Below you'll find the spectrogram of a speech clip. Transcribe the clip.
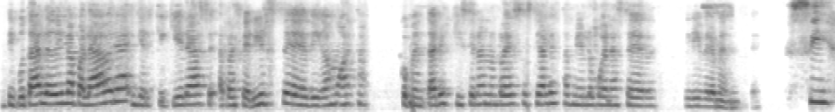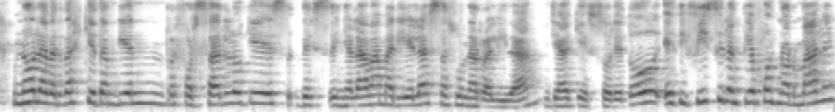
Diputada, le doy la palabra y el que quiera referirse, digamos, a estos comentarios que hicieron en redes sociales también lo pueden hacer libremente. Sí, no, la verdad es que también reforzar lo que es, señalaba Mariela, esa es una realidad, ya que sobre todo es difícil en tiempos normales,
